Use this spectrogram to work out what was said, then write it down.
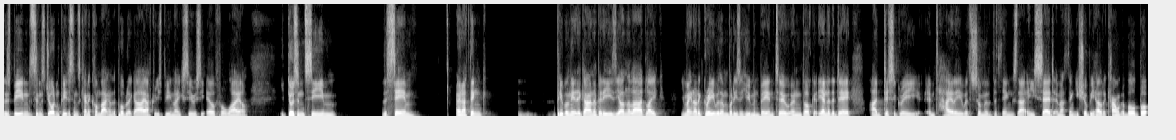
there's been since Jordan Peterson's kind of come back into the public eye after he's been like seriously ill for a while. He doesn't seem the same. and I think people need to go a bit easy on the lad. Like you might not agree with him, but he's a human being too. And look, at the end of the day, I disagree entirely with some of the things that he said, and I think he should be held accountable. But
